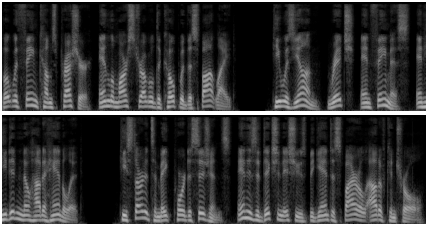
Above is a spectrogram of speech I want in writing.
But with fame comes pressure, and Lamar struggled to cope with the spotlight. He was young, rich, and famous, and he didn't know how to handle it. He started to make poor decisions, and his addiction issues began to spiral out of control.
